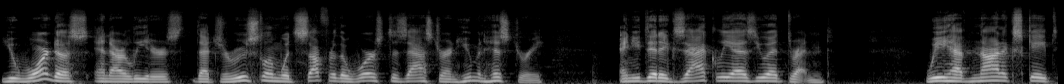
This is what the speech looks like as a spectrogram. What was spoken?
You warned us and our leaders that Jerusalem would suffer the worst disaster in human history, and you did exactly as you had threatened. We have not escaped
